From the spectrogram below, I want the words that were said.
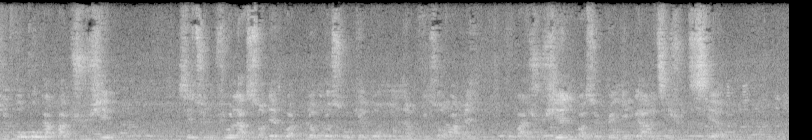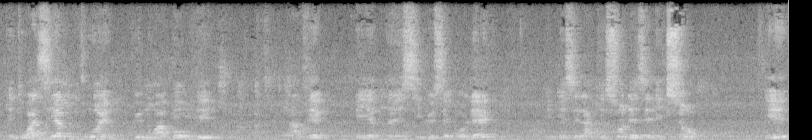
ki koko kapap juje. C'est une violation des droits de l'homme lorsqu'on est bon monde en prison, on va juger parce que les garanties judiciaires. Le troisième point que nous abordons avec PM ainsi que ses collègues, eh c'est la question des élections et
